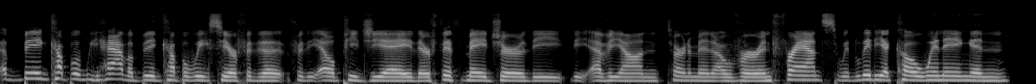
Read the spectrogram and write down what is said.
a big couple. We have a big couple weeks here for the for the LPGA, their fifth major, the the Evian tournament over in France, with Lydia Ko winning and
